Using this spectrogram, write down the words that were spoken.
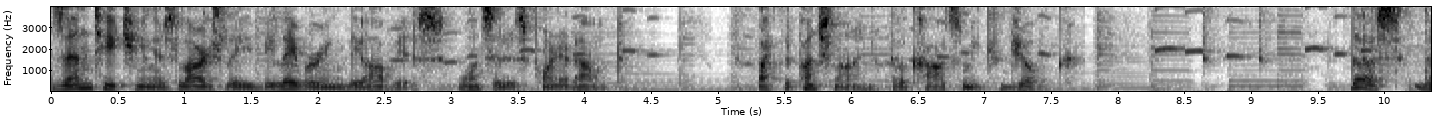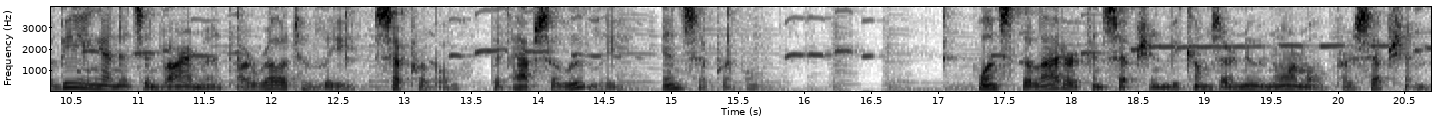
Zen teaching is largely belaboring the obvious once it is pointed out, like the punchline of a cosmic joke. Thus, the being and its environment are relatively separable, but absolutely inseparable. Once the latter conception becomes our new normal perception,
